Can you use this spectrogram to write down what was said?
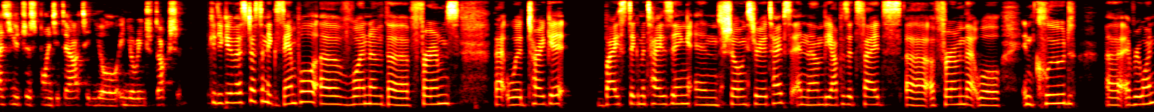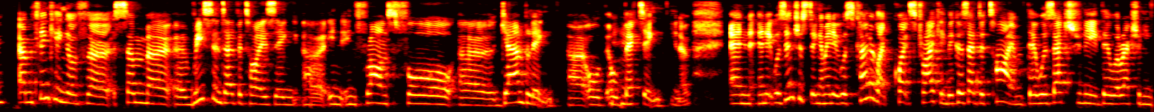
as you just pointed out in your in your introduction. Could you give us just an example of one of the firms that would target by stigmatizing and showing stereotypes and on the opposite sides uh, a firm that will include uh, everyone? I'm thinking of uh, some uh, uh recent advertising uh, in in France for uh, gambling or, or mm-hmm. betting, you know, and and it was interesting. I mean, it was kind of like quite striking because at the time there was actually there were actually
